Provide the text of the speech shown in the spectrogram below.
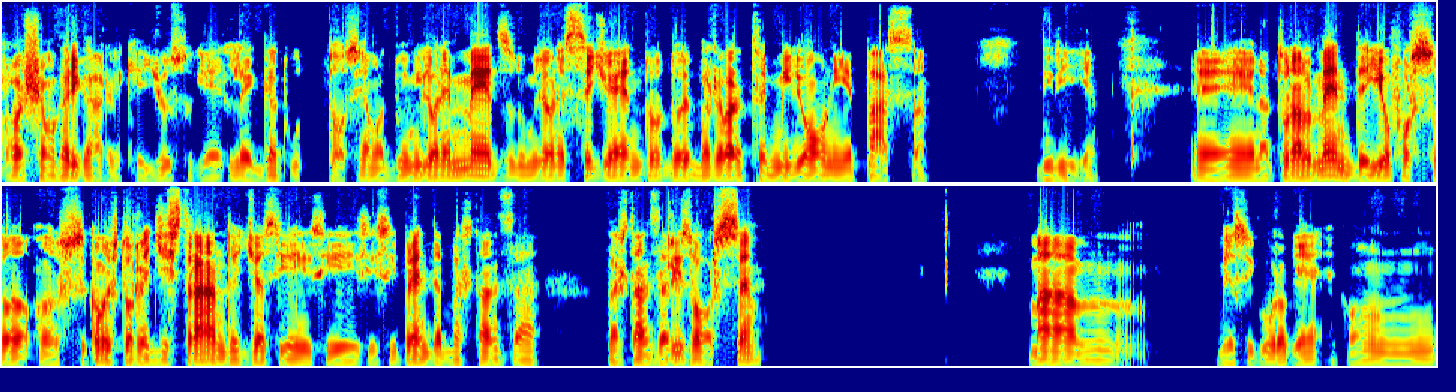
lo lasciamo caricare perché è giusto che legga tutto. Siamo a 2 milioni e mezzo 2 milioni e 600 dovrebbe arrivare a 3 milioni e passa di righe. Eh, naturalmente io forse oh, siccome sto registrando e già si, si, si, si prende abbastanza, abbastanza risorse ma mh, mm, vi assicuro che con,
